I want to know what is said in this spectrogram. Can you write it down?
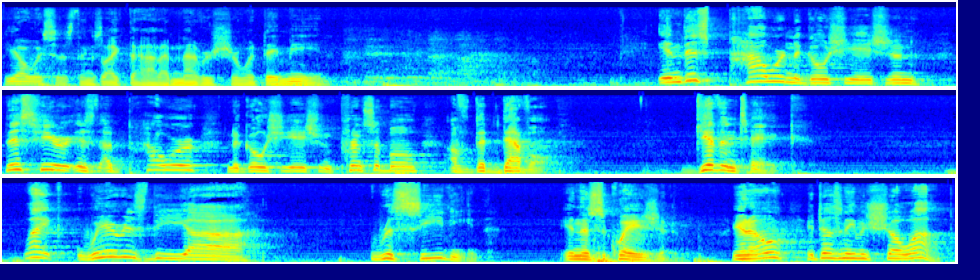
He always says things like that. I'm never sure what they mean. In this power negotiation, this here is a power negotiation principle of the devil give and take. Like, where is the uh, receiving in this equation? You know, it doesn't even show up.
